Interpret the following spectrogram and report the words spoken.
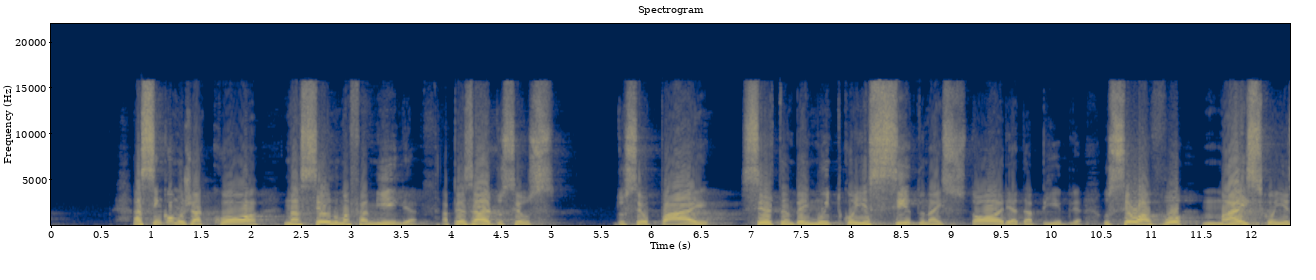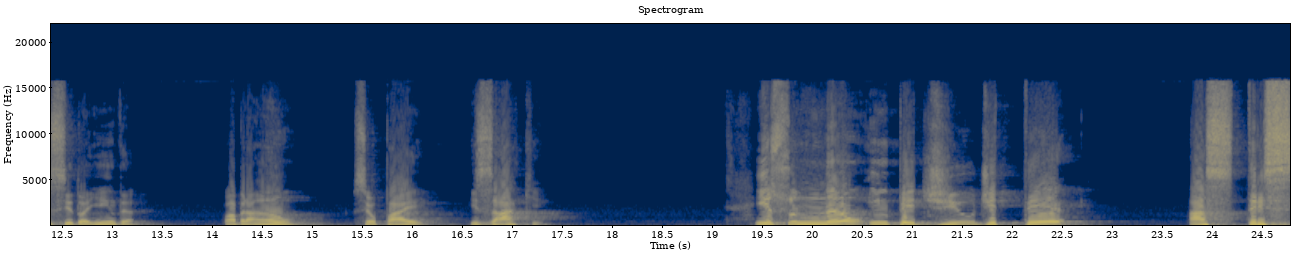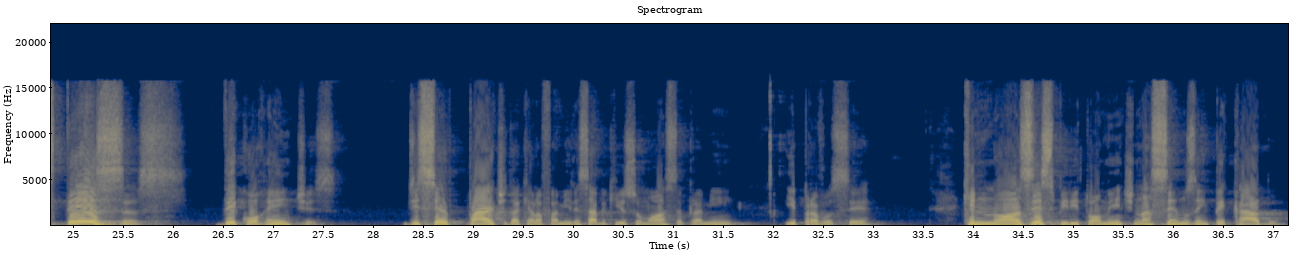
Assim como Jacó nasceu numa família, apesar dos seus, do seu pai ser também muito conhecido na história da Bíblia, o seu avô, mais conhecido ainda, o Abraão, seu pai Isaac, isso não impediu de ter as tristezas decorrentes de ser parte daquela família. Sabe o que isso mostra para mim e para você? Que nós espiritualmente nascemos em pecado.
